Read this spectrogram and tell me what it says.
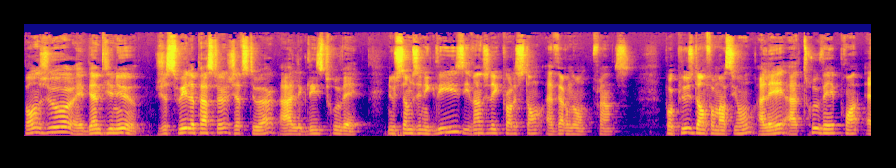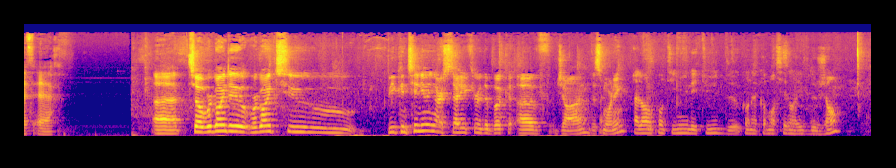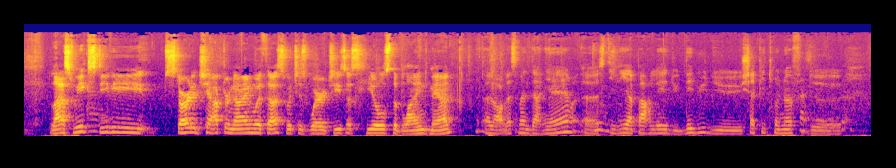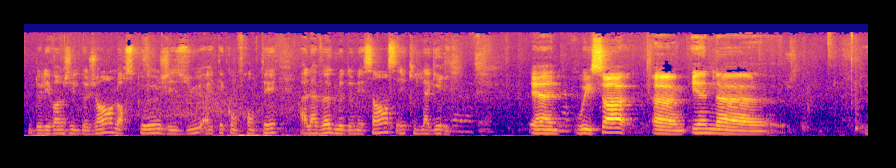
Bonjour et bienvenue. Je suis le pasteur Jeff Stewart à l'église Trouvé. Nous sommes une église évangélique protestante à Vernon, France. Pour plus d'informations, allez à trouvé.fr. Uh, so we're going to we're going to be continuing our study through the book of John this morning. Alors on continue l'étude qu'on a commencé dans le livre de Jean. Last week, Stevie started chapter 9 with us, which is where Jesus heals the blind man. Alors la semaine dernière, euh, Stevie a parlé du début du chapitre 9 de, de l'évangile de Jean lorsque Jésus a été confronté à l'aveugle de naissance et qu'il l'a guéri. And we saw um, in uh,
